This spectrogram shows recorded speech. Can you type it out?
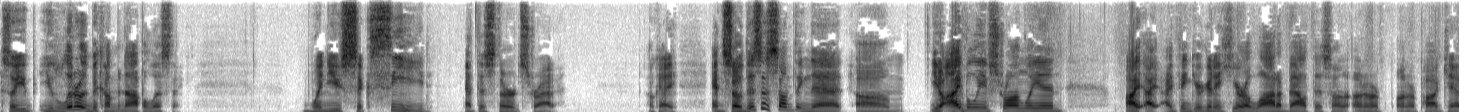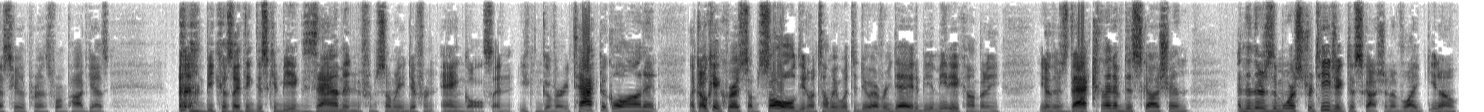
so you, you literally become monopolistic when you succeed at this third strata. Okay. And so this is something that, um, you know, I believe strongly in. I, I, I think you're going to hear a lot about this on, on our on our podcast here, the Transform podcast, because I think this can be examined from so many different angles, and you can go very tactical on it. Like, okay, Chris, I'm sold. You know, tell me what to do every day to be a media company. You know, there's that kind of discussion, and then there's the more strategic discussion of like, you know,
